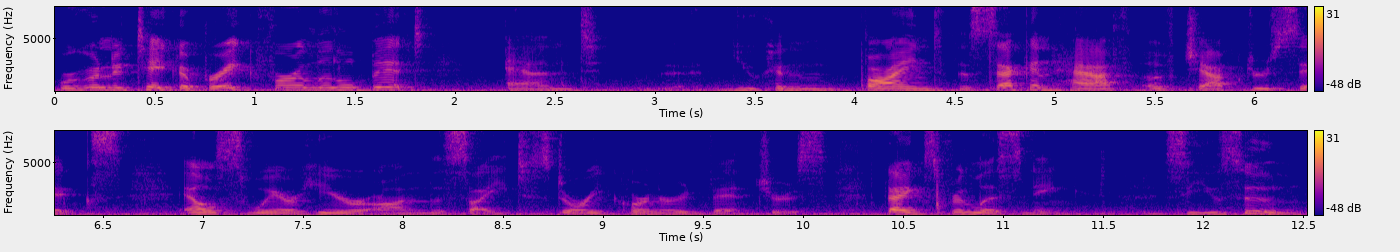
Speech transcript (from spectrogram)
We're going to take a break for a little bit, and you can find the second half of chapter 6 elsewhere here on the site, Story Corner Adventures. Thanks for listening. See you soon.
